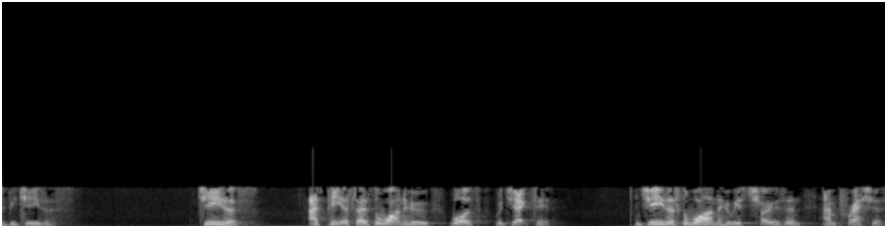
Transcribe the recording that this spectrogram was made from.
to be Jesus. Jesus as Peter says, the one who was rejected. Jesus, the one who is chosen and precious.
